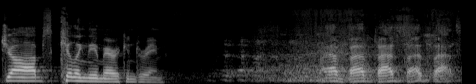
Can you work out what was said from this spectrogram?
jobs killing the American dream. Bad, bad, bad, bad, bad.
